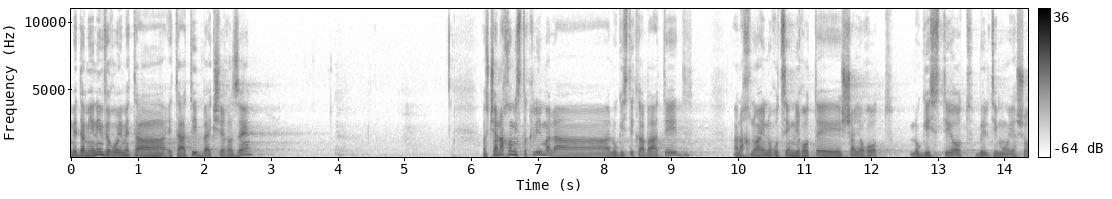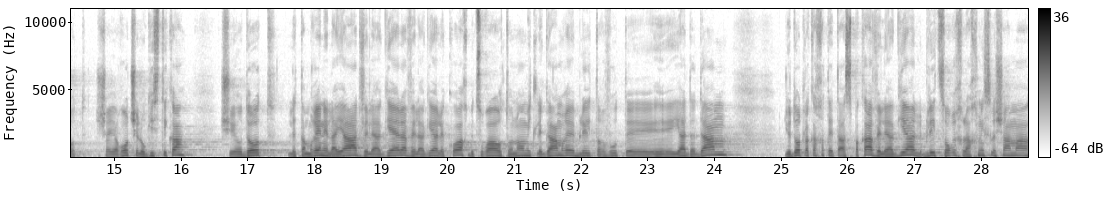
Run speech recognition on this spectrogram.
מדמיינים ורואים את העתיד בהקשר הזה? אז כשאנחנו מסתכלים על הלוגיסטיקה בעתיד, אנחנו היינו רוצים לראות שיירות לוגיסטיות בלתי מאוישות, שיירות של לוגיסטיקה שיודעות לתמרן אל היעד ולהגיע אליו ולהגיע לכוח בצורה אוטונומית לגמרי, בלי התערבות אה, יד אדם, יודעות לקחת את האספקה ולהגיע בלי צורך להכניס לשם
